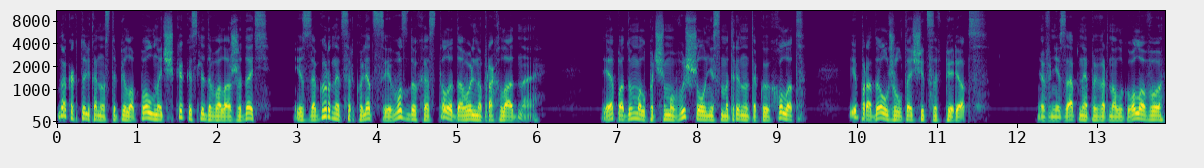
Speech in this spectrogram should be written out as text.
но как только наступила полночь, как и следовало ожидать, из-за горной циркуляции воздуха стало довольно прохладно. Я подумал, почему вышел, несмотря на такой холод, и продолжил тащиться вперед. Внезапно я повернул голову,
